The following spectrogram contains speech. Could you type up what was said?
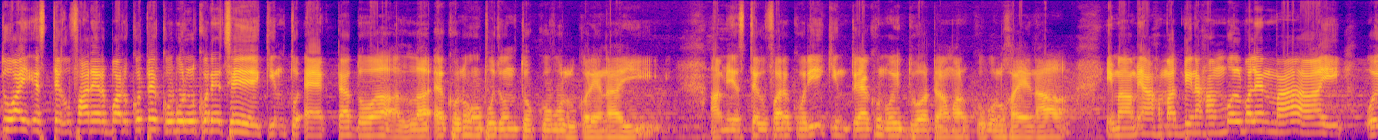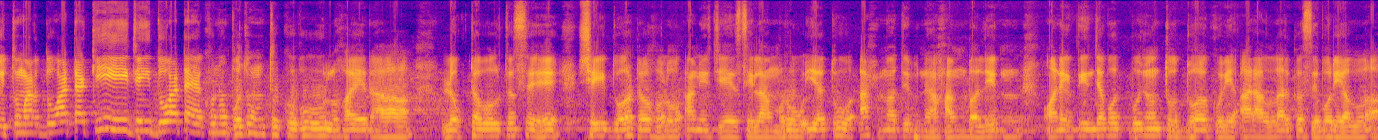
দোয়াই ইস্তেগফারের বরকতে কবুল করেছে। কিন্তু একটা দোয়া আল্লাহ এখনও পর্যন্ত কবুল করে নাই। আমি ইস্তেগফার করি, কিন্তু এখন ওই দোয়াটা আমার কবুল হয় না। ইমামে আহমদ বিন হাম্বল বলেন মাই ওই তোমার দোয়াটা কি? যেই দোয়াটা এখনও পর্যন্ত কবুল হয় না। লোকটা বলতেছে, সেই দোয়াটা হলো আমি চেয়েছিলাম রুইয়াতু আহমদ ইবনে হাম্বলিন। অনেক দিন যাবত পর্যন্ত দোয়া করি, আর আল্লাহর কাছে বলি, আল্লাহ,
